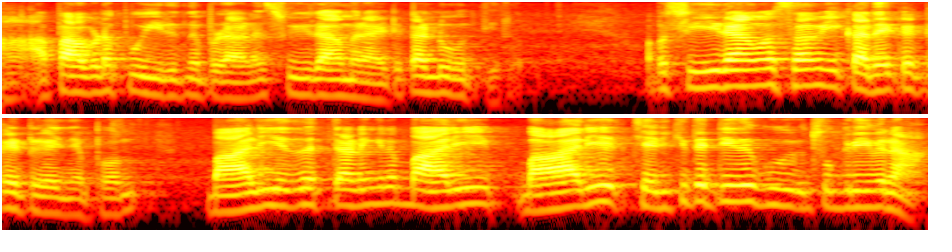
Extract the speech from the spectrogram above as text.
ആ അപ്പോൾ അവിടെ പോയി ഇരുന്നപ്പോഴാണ് ശ്രീരാമനായിട്ട് കണ്ടുമുട്ടിയത്. അപ്പോൾ ശ്രീരാമസ്വാമി ഈ കഥയൊക്കെ കേട്ട് കഴിഞ്ഞപ്പം ബാലി ചെയ്ത് തെറ്റാണെങ്കിലും ബാലി ബാലി ശരിക്ക് തെറ്റിയത് സുഗ്രീവനാണ്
